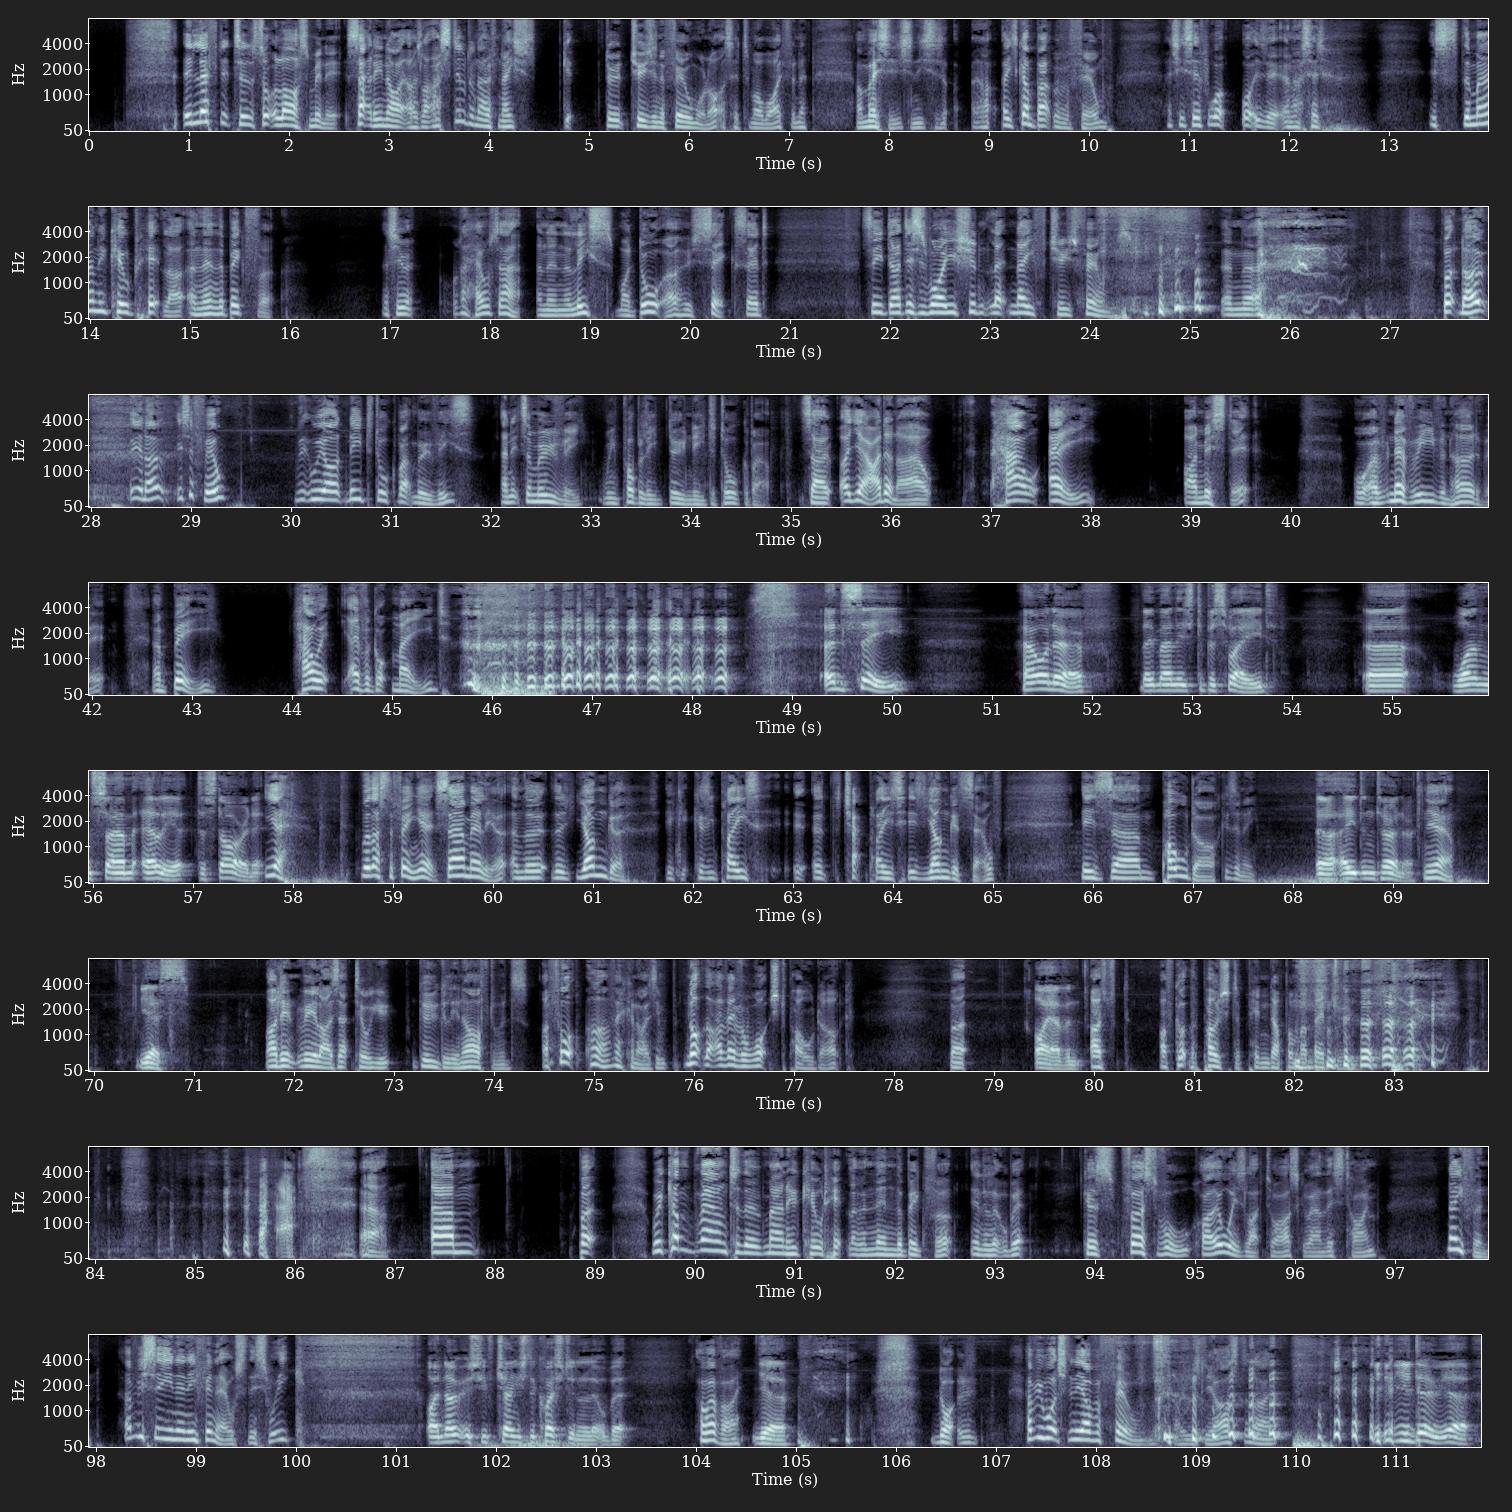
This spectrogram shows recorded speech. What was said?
it left it to the sort of last minute. Saturday night, I was like, I still don't know if get, do, choosing a film or not. I said to my wife, and then I messaged, and he says uh, he's come back with a film, and she said, "What? What is it?" And I said, "It's the man who killed Hitler and then the Bigfoot." And she went, What the hell's that? And then Elise, my daughter, who's six, said, See, Dad, this is why you shouldn't let Nath choose films. and, uh, but no, you know, it's a film. We, we are need to talk about movies, and it's a movie we probably do need to talk about. So, uh, yeah, I don't know how, how A, I missed it, or I've never even heard of it, and B, how it ever got made. and c how on earth they managed to persuade uh, one Sam Elliott to star in it. Yeah. Well, that's the thing. Yeah, Sam Elliott and the the younger because he plays the chap plays his younger self is um, Poldark, isn't he? Uh, Aidan Turner. Yeah. Yes. I didn't realise that till you googling afterwards. I thought, oh, I recognise him. Not that I've ever watched Poldark, but I haven't. I've I've got the poster pinned up on my bedroom. uh, um, we come round to the man who killed Hitler and then the Bigfoot in a little bit. Because first of all, I always like to ask around this time, Nathan, have you seen anything else this week? I notice you've changed the question a little bit. Oh, have I? Yeah. Not. Have you watched any other films? I usually ask, don't I? you, you do, yeah.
